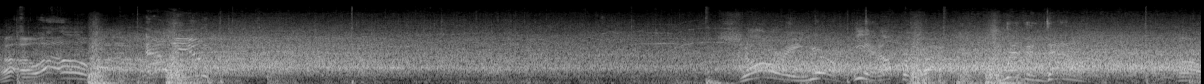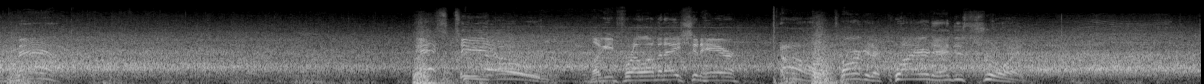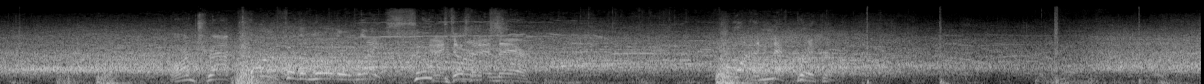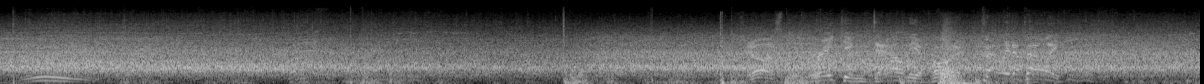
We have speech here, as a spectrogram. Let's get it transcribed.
Uh-oh, uh-oh. Alley-oop. Jarring European uppercut. Driven down. Oh, man. STO. Looking for elimination here. Oh, target acquired and destroyed. Arm trap. Going for the Northern Lights. And it doesn't end there. What a. Mm. Just breaking down the opponent. Belly to belly.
